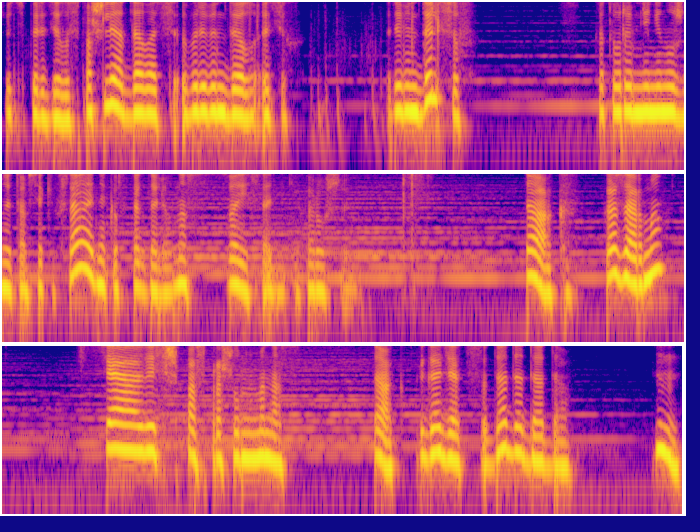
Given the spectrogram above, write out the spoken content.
Что теперь делать? Пошли отдавать в Ревендел этих ревендельцев, которые мне не нужны, там всяких всадников и так далее. У нас свои всадники хорошие. Так, казарма. Вся, весь шпас прошел мимо нас. Так, пригодятся. Да-да-да-да. Хм.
